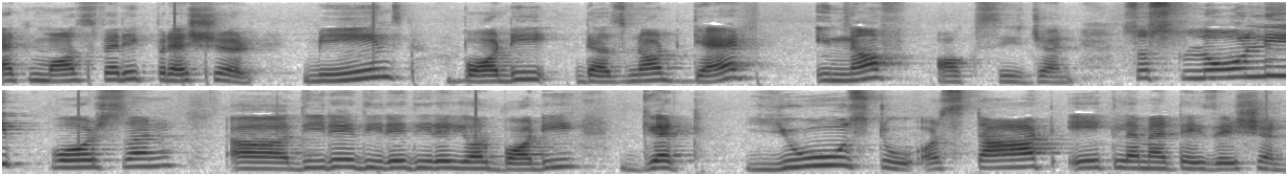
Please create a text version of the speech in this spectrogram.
atmospheric pressure means body does not get enough oxygen so slowly person धीरे धीरे धीरे your body get used to और स्टार्ट एक्लेमेटाइजेशन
